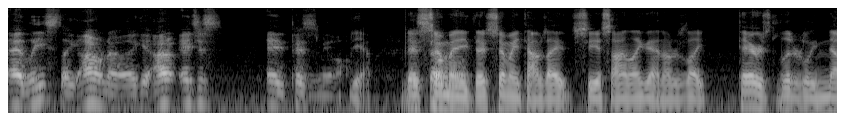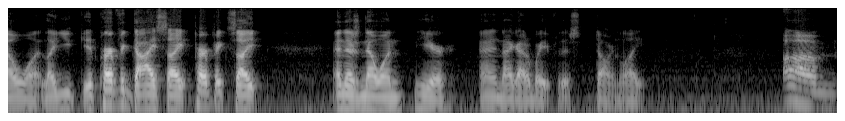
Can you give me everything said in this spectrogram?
At least, like I don't know, like it, I don't, it just it pisses me off. Yeah. There's It's so, so many. There's so many times I see a sign like that, and I'm just like, there's literally no one. Like you, perfect eyesight, perfect sight, and there's no one here, and I gotta wait for this darn light. Um,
